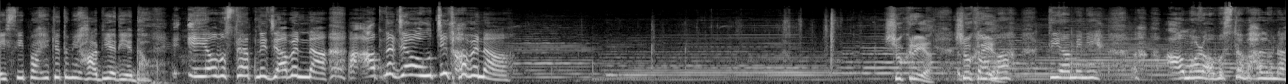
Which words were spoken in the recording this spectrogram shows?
এই সিপাহীকে তুমি হাদিয়ে দিয়ে দাও। এই অবস্থায় আপনি যাবেন না। আপনার যাওয়া উচিত হবে না। শুক্রিয়া শুক্রিয়া। মা তিয়ামিনী আমার অবস্থা ভালো না।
